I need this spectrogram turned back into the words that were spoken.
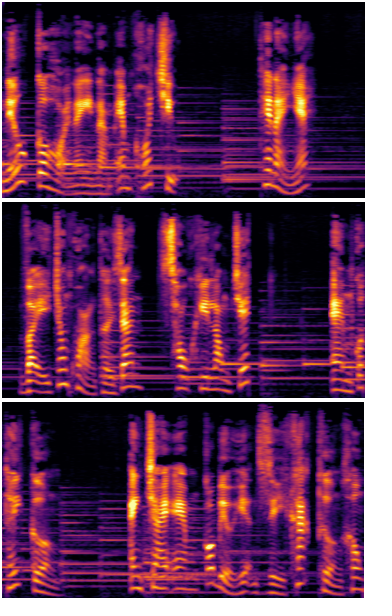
Nếu câu hỏi này làm em khó chịu, thế này nhé. Vậy trong khoảng thời gian sau khi Long chết, em có thấy Cường, anh trai em có biểu hiện gì khác thường không?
